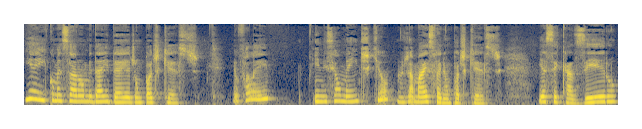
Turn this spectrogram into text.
E aí começaram a me dar a ideia de um podcast. Eu falei inicialmente que eu jamais faria um podcast. Ia ser caseiro,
